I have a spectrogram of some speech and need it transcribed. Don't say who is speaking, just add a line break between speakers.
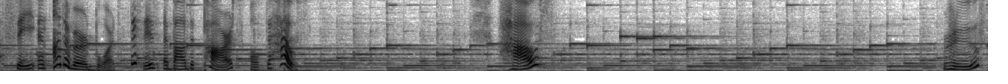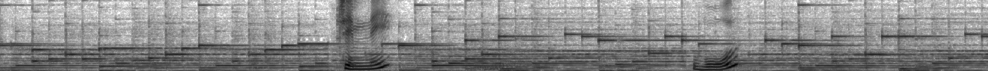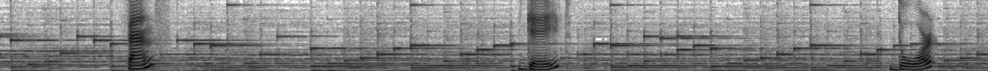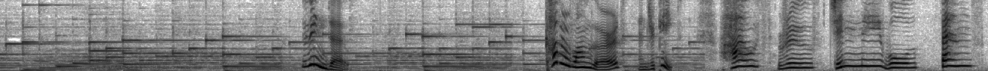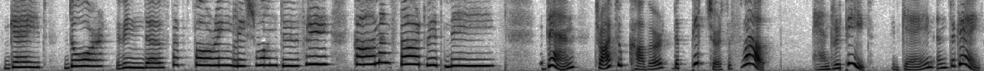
see another word board. This is about the parts of the house. House. Roof. Chimney. Wall. Fence gate door. Window. Cover one word and repeat. House roof chimney wall fence gate door window. Step for english one two three. Come and start with me. Then try to cover the pictures as well and repeat again and again.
